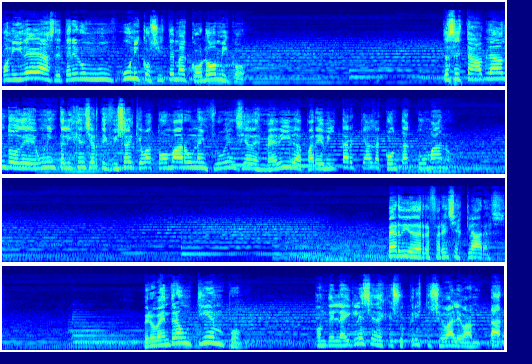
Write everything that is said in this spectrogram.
con ideas de tener un único sistema económico. Ya se está hablando de una inteligencia artificial que va a tomar una influencia desmedida para evitar que haya contacto humano. Pérdida de referencias claras. Pero vendrá un tiempo donde la iglesia de Jesucristo se va a levantar.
